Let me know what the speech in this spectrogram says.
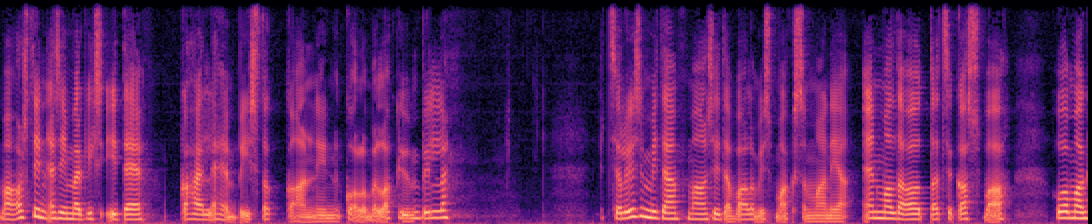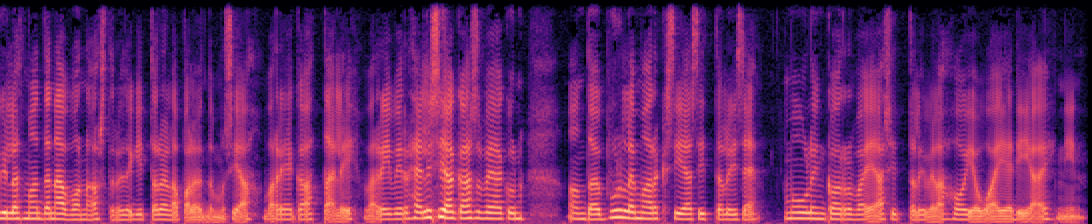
Mä ostin esimerkiksi itse kahden lehen pistokkaan niin kolmella kympillä. Et se oli se, mitä mä oon siitä valmis maksamaan ja en malta odottaa, että se kasvaa huomaa kyllä, että mä oon tänä vuonna ostanut jotenkin todella paljon tämmöisiä variegaatta, eli värivirheellisiä kasveja, kun on toi purlemarksi ja sitten oli se muulinkorva ja sitten oli vielä hoijo wajediai, niin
